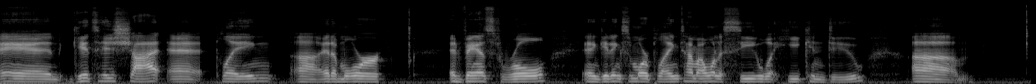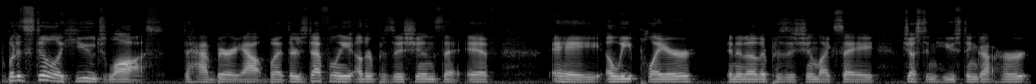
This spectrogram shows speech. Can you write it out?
and gets his shot at playing uh, at a more advanced role and getting some more playing time. I want to see what he can do. Um, but it's still a huge loss to have Berry out. But there's definitely other positions that if a elite player in another position, like say Justin Houston got hurt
